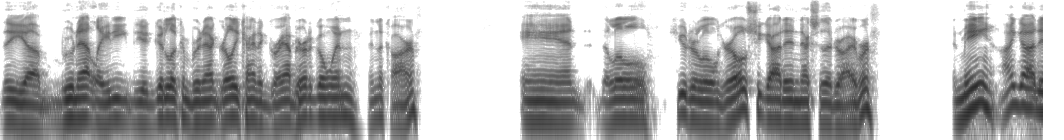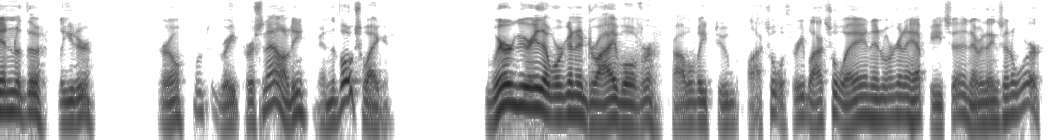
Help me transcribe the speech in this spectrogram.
the uh, brunette lady, the good looking brunette girl, he kind of grabbed her to go in in the car, and the little cuter little girl, she got in next to the driver, and me, I got in with the leader, girl with a great personality in the Volkswagen. We agree that we're going to drive over probably two blocks or three blocks away, and then we're going to have pizza, and everything's going to work.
